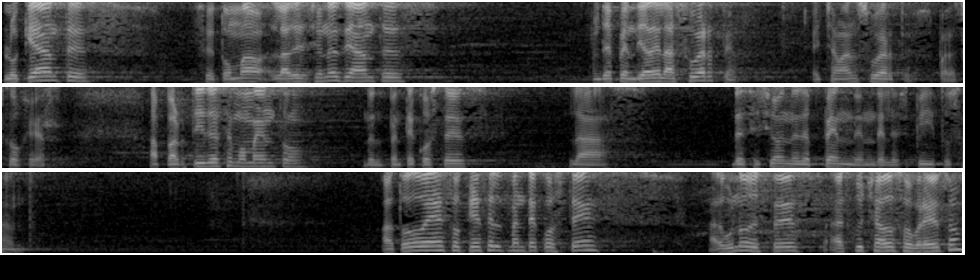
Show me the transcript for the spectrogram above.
Lo que antes se tomaba, las decisiones de antes dependía de la suerte, echaban suertes para escoger. A partir de ese momento del Pentecostés, las decisiones dependen del Espíritu Santo. A todo eso, ¿qué es el Pentecostés? ¿Alguno de ustedes ha escuchado sobre eso?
